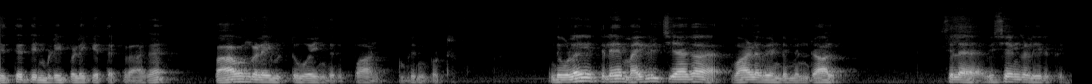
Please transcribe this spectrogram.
சித்தத்தின்படி பிழைக்கத்தக்கதாக பாவங்களை விட்டு ஓய்ந்திருப்பான் அப்படின்னு போட்டிருக்கு. இந்த உலகத்திலே மகிழ்ச்சியாக வாழ வேண்டுமென்றால் சில விஷயங்கள் இருக்குது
